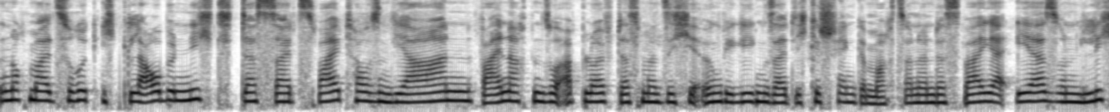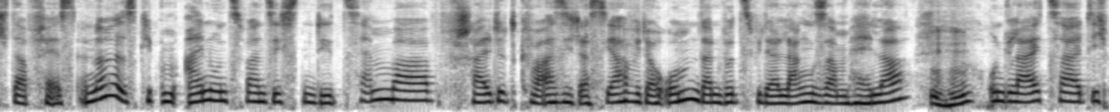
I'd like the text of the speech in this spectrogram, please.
Nochmal zurück, ich glaube nicht, dass seit 2000 Jahren Weihnachten so abläuft, dass man sich hier irgendwie gegenseitig Geschenke macht, sondern das war ja eher so ein Lichterfest. Ne? Es gibt am 21. Dezember, schaltet quasi das Jahr wieder um, dann wird es wieder langsam heller und gleichzeitig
